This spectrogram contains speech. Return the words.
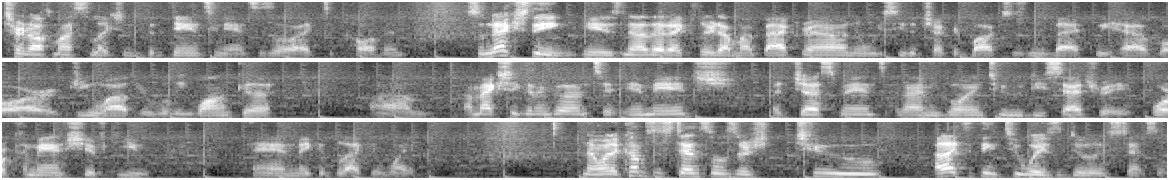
turn off my selections, the dancing ants as I like to call them. So next thing is now that I cleared out my background and we see the checkered boxes in the back, we have our Gene Wilder Willy Wonka. Um, I'm actually going to go into image, adjustments, and I'm going to desaturate or Command Shift U and make it black and white. Now when it comes to stencils, there's two, I like to think two ways to do a stencil.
